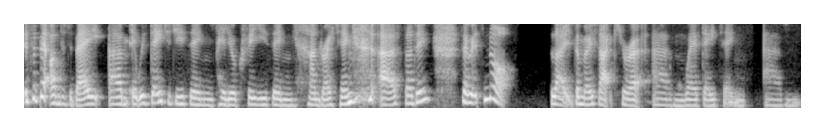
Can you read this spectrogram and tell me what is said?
It's a bit under debate. Um, it was dated using paleography, using handwriting uh, study, so it's not like the most accurate um, way of dating. Um,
